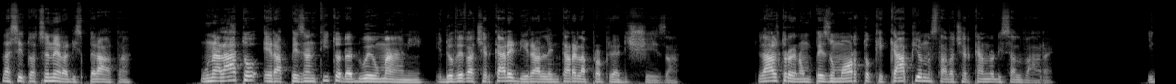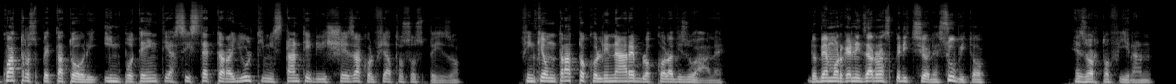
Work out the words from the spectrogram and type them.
La situazione era disperata. Un alato era appesantito da due umani e doveva cercare di rallentare la propria discesa. L'altro era un peso morto che Capion stava cercando di salvare. I quattro spettatori, impotenti, assistettero agli ultimi istanti di discesa col fiato sospeso, finché un tratto collinare bloccò la visuale. Dobbiamo organizzare una spedizione, subito! esortò Firan.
